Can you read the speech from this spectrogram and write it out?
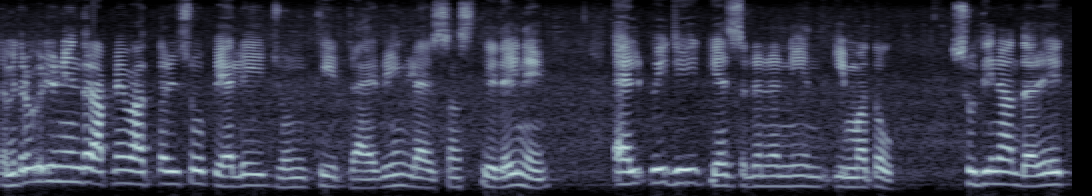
તો મિત્રો, વિડીયોની અંદર આપણે વાત કરીશું પહેલી જૂનથી ડ્રાઇવિંગ લાયસન્સથી લઈને એલપીજી ગેસ સિલિન્ડરની કિંમતો સુધીના દરેક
